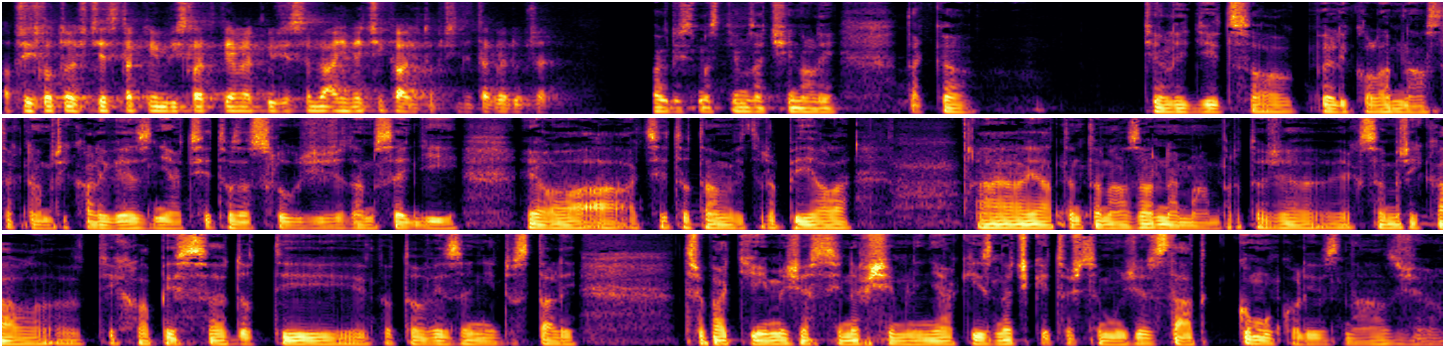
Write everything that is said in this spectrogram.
A přišlo to ještě s takovým výsledkem, jako že jsem ani nečekal, že to přijde takhle dobře. A když jsme s tím začínali, tak eh, ti lidi, co byli kolem nás, tak nám říkali vězni, ať si to zaslouží, že tam sedí, jo, a ať si to tam vytropí, ale a já tento názor nemám, protože, jak jsem říkal, ti chlapi se do, tý, do toho vězení dostali třeba tím, že si nevšimli nějaký značky, což se může stát komukoliv z nás, že jo.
